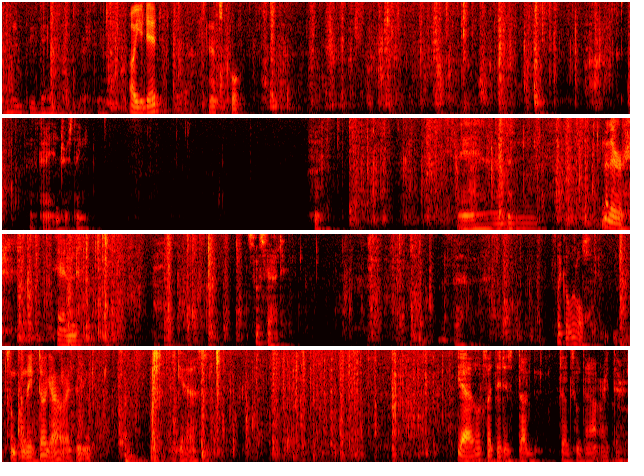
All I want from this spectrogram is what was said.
I did see Dave out there too. Oh, you did? That's cool. That's kind of interesting. And another end. So sad. What's that? It's like a little something they dug out, I think. I guess. Yeah, it looks like they just dug dug something out right there.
